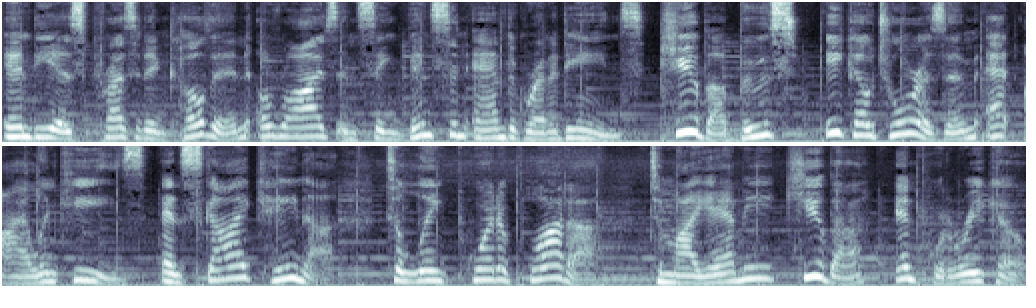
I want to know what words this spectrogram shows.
India's President Kovind arrives in St. Vincent and the Grenadines. Cuba boosts boost ecotourism at Island Keys, and Sky Cana to link Puerto Plata to Miami, Cuba, and Puerto Rico.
